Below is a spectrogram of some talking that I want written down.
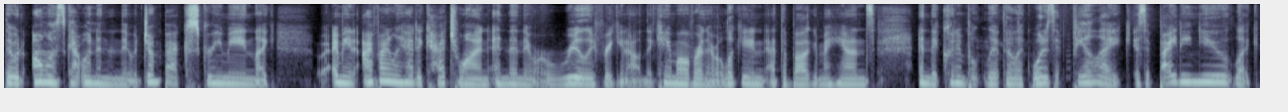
they would almost get one and then they would jump back screaming. Like, I mean, I finally had to catch one and then they were really freaking out. And they came over and they were looking at the bug in my hands and they couldn't believe They're like, what does it feel like? Is it biting you? Like,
